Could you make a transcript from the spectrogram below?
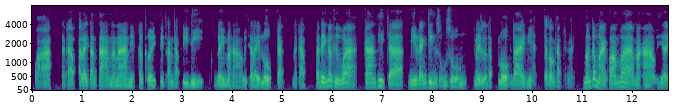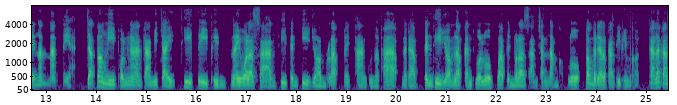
หวานะครับอะไรต่างๆ นานาเนี่ยก็เคยติดอันดับดีๆ ในมหาวิทยาลัยโลกกันนะครับ ประเด็นก็คือว่าการที่จะมีแรงกิ้งสูงๆ ในระดับโลกได้เนี่ยจะต้องทำยังไง มันก็หมายความว่ามหาวิทยาลัยนั้นๆเนี่ยจะต้องมีผลงานการวิจัยที่ตีพิมพ์ ในวารสารที่เป็นที่ยอมรับในทางคุณภาพนะครับเป็นที่ยอมรับกันทั่วโลกว่าเป็นวารสารชั้นนำของโลก ต้องไปได้รับการตีพิมพ์ก่อน การรับการ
